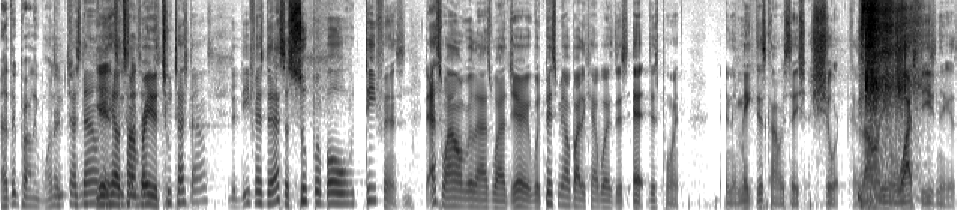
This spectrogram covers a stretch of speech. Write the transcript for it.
I think probably one or Two two touchdowns. Yeah, he held two Tom Brady to two touchdowns. The defense did. That's a Super Bowl defense. That's why I don't realize why Jerry. What pissed me off by the Cowboys this at this point, and they make this conversation short because I don't even watch these niggas.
